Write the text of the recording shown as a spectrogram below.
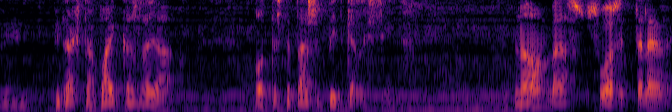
Niin pitääkö tämä paikkansa ja olette sitten päässyt pitkälle siinä? No, mä suosittelen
